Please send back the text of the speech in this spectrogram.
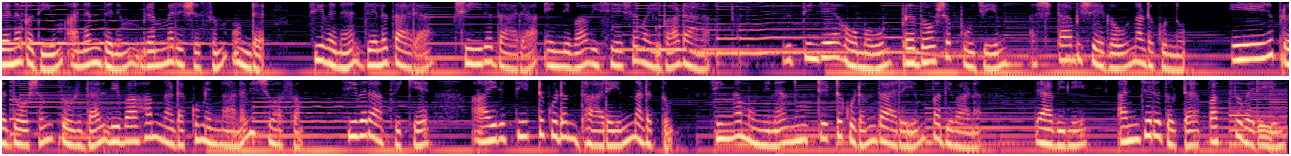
ഗണപതിയും അനന്തനും ബ്രഹ്മരക്ഷസും ഉണ്ട്. ശിവന് ജലധാര ക്ഷീരധാര എന്നിവ വിശേഷ വഴിപാടാണ്. മൃത്യുഞ്ജയ ഹോമവും പ്രദോഷ പൂജയും അഷ്ടാഭിഷേകവും നടക്കുന്നു. ഏഴ് പ്രദോഷം തൊഴുതാൽ വിവാഹം നടക്കുമെന്നാണ് വിശ്വാസം. ശിവരാത്രിക്ക് ആയിരത്തിയെട്ട് കുടം ധാരയും നടത്തും. ചിങ്ങമൊന്നിന് നൂറ്റെട്ട് കുടം ധാരയും പതിവാണ്. രാവിലെ അഞ്ചര തൊട്ട് പത്ത് വരെയും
